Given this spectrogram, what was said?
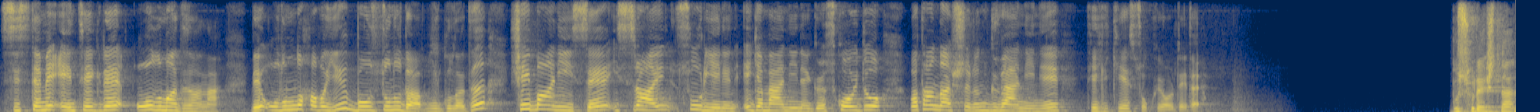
sisteme entegre olmadığını ve olumlu havayı bozduğunu da vurguladı. Şeybani ise İsrail Suriye'nin egemenliğine göz koydu, vatandaşların güvenliğini tehlikeye sokuyor dedi. Bu süreçten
